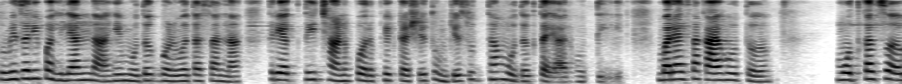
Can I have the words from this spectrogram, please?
तुम्ही जरी पहिल्यांदा हे मोदक बनवत असाल ना तरी अगदी छान परफेक्ट असे तुमचे सुद्धा मोदक तयार होतील. बऱ्याचदा काय होतं मोदकाचं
